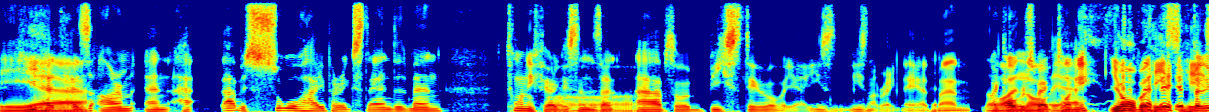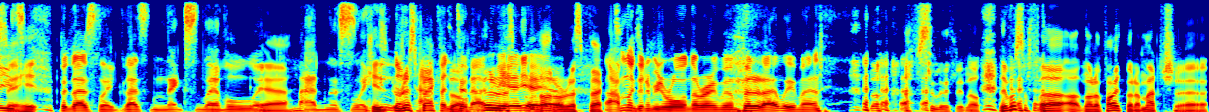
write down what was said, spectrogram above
he had his arm and ha- that was so hyperextended, man. Tony Ferguson is an Oh. absolute beast too. Yeah, he's he's not right the man. No, like I all respect, yeah. Tony. Yeah, but he's- but, he's, uh, he's- he- but that's like that's next level like Yeah. madness. Like He's respect though. to that. A res- Yeah, yeah, a lot yeah. of respect. I'm not gonna be rolling around with him. Put it that way, man. no, absolutely not. There was a f- uh, not a fight, but a match. Uh,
